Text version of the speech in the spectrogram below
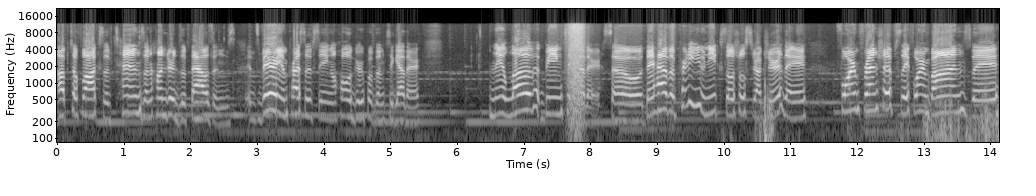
up to flocks of tens and hundreds of thousands. It's very impressive seeing a whole group of them together. And they love being together. So they have a pretty unique social structure. They form friendships, they form bonds, they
